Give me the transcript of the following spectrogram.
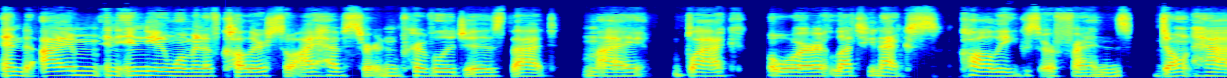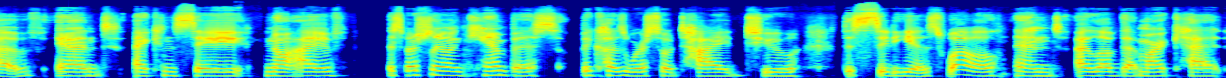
And I'm an Indian woman of color, so I have certain privileges that my Black or Latinx colleagues or friends don't have. And I can say, you know, I've especially on campus, because we're so tied to the city as well. And I love that Marquette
